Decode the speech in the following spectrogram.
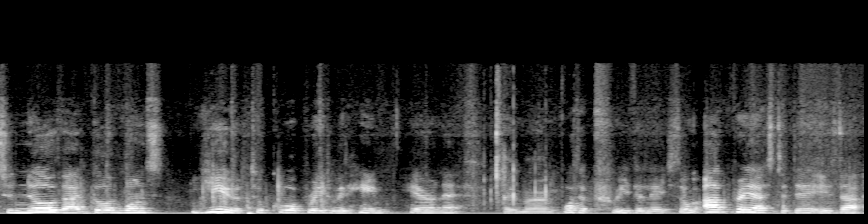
to know that God wants you to cooperate with Him here on earth. Amen. What a privilege. So our prayers today is that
